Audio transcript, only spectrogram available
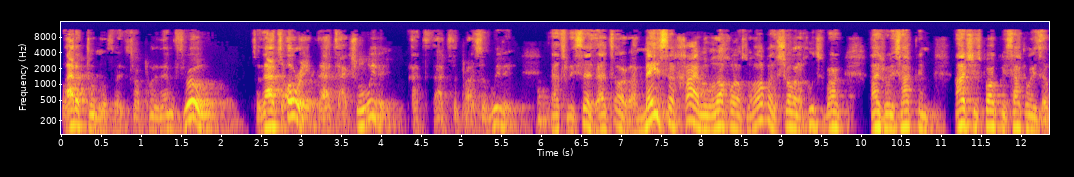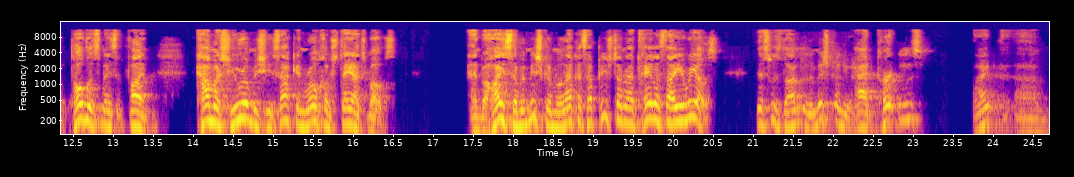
latitudinal threads, start putting them through. So that's oreg, that's actual weaving. That's that's the process of weaving. That's what he says. That's v'yisakim. Told us fine. Kama shiura mishisakim rochav shtei atzmos. And B'haisa b'mishkan molekas hapishton atchelas ha'yirios. This was done in the Mishkan. You had curtains, right? Um,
